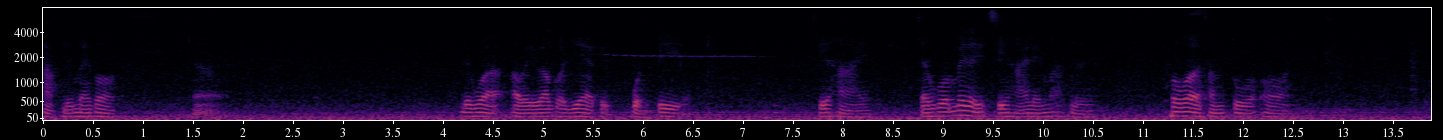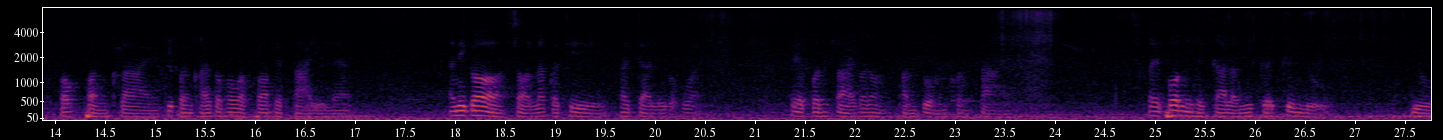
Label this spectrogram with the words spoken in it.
หักหรือไม่ก็เรียกว่าเอาไว้ว่าก็แย่ไปปนปี้เสียหาย แต่ว่าไม่ได้เสียหายอะไรมากเลย เพราะว่าทำตัวอ่อน เพราะผ่อนคลายที่ผ่อนคลายก็เพราะว่าพร้อมจะตายอยู่แล้ว อันนี้ก็สอนรับกับที่พระอาจารย์เลยบอกว่าถ้าคนตายก็ต้องทำตัวเหมือนคนตายเลยเพราะมีเหตุการณ์เหล่านี้เกิดขึ้นอยู่อยู่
